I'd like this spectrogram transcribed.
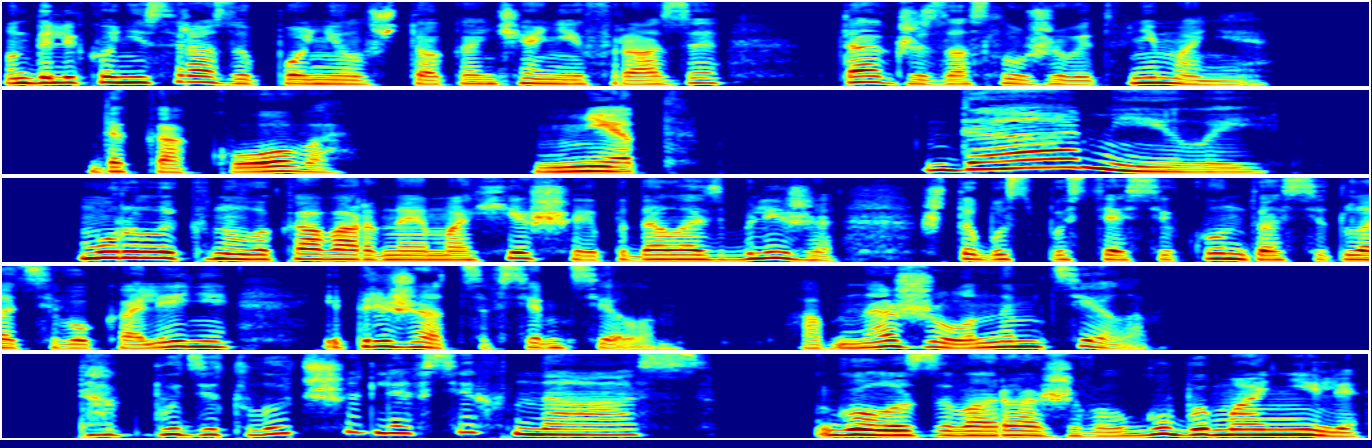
он далеко не сразу понял, что окончание фразы также заслуживает внимания. «Да какого?» «Нет», «Да, милый», — мурлыкнула коварная Махеша и подалась ближе, чтобы спустя секунду оседлать его колени и прижаться всем телом, обнаженным телом. «Так будет лучше для всех нас», — голос завораживал, губы манили,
